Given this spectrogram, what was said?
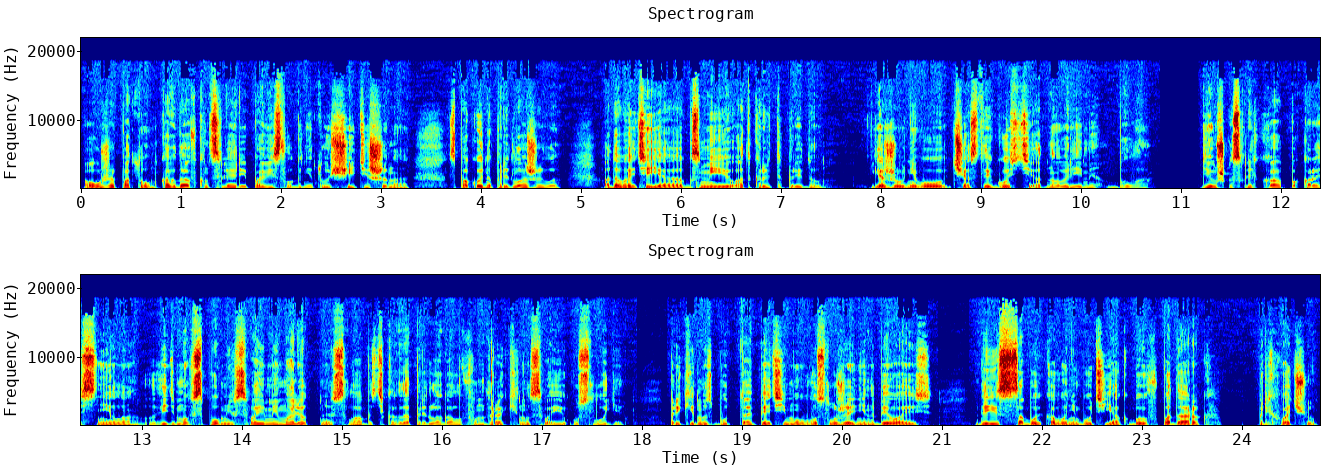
а уже потом, когда в канцелярии повисла гнетущая тишина, спокойно предложила, «А давайте я к змею открыто приду. Я же у него частые гости одно время была». Девушка слегка покраснела, видимо, вспомнив свою мимолетную слабость, когда предлагала фон Дракину свои услуги. Прикинусь, будто опять ему в услужении набиваюсь, да и с собой кого-нибудь якобы в подарок прихвачу.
